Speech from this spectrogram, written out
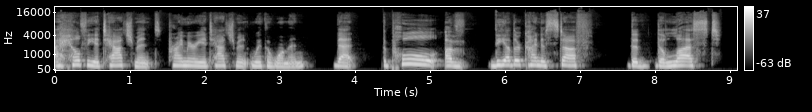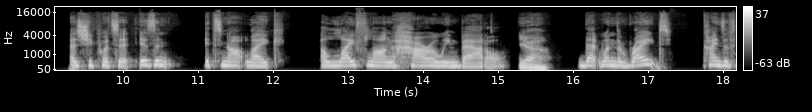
a healthy attachment, primary attachment with a woman, that the pull of the other kind of stuff, the the lust, as she puts it, isn't it's not like a lifelong harrowing battle. yeah. That when the right kinds of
